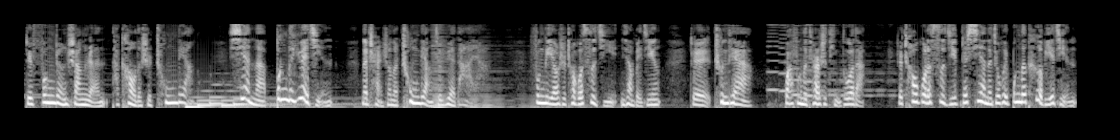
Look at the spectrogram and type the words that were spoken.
这风筝伤人，它靠的是冲量，线呢绷得越紧，那产生的冲量就越大呀。风力要是超过四级，你像北京，这春天啊，刮风的天儿是挺多的，这超过了四级，这线呢就会绷得特别紧。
